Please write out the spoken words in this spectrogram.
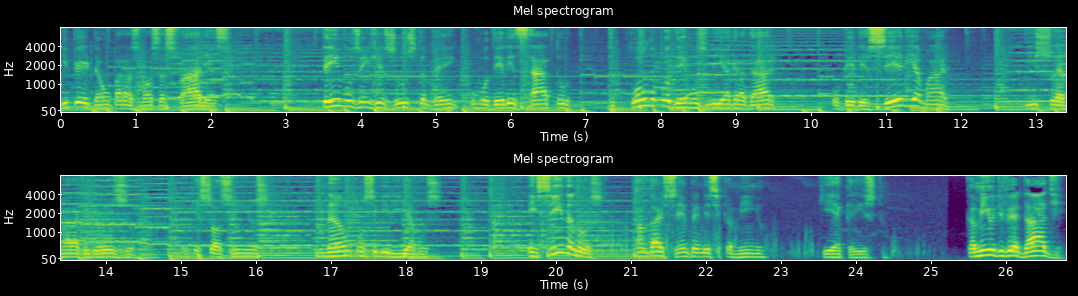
e perdão para as nossas falhas. Temos em Jesus também o modelo exato de como podemos lhe agradar, obedecer e amar. Isso é maravilhoso, porque sozinhos não conseguiríamos. Ensina-nos andar sempre nesse caminho que é Cristo. Caminho de verdade,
